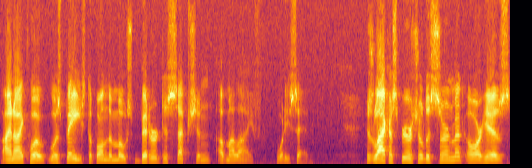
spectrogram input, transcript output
and I quote, was based upon the most bitter deception of my life, what he said. His lack of spiritual discernment or his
